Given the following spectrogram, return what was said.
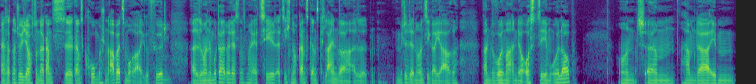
Ja, das hat natürlich auch zu einer ganz, äh, ganz komischen Arbeitsmoral geführt. Mhm. Also meine Mutter hat mir letztens mal erzählt, als ich noch ganz, ganz klein war, also Mitte der 90er Jahre, waren wir wohl mal an der Ostsee im Urlaub und ähm, haben da eben,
